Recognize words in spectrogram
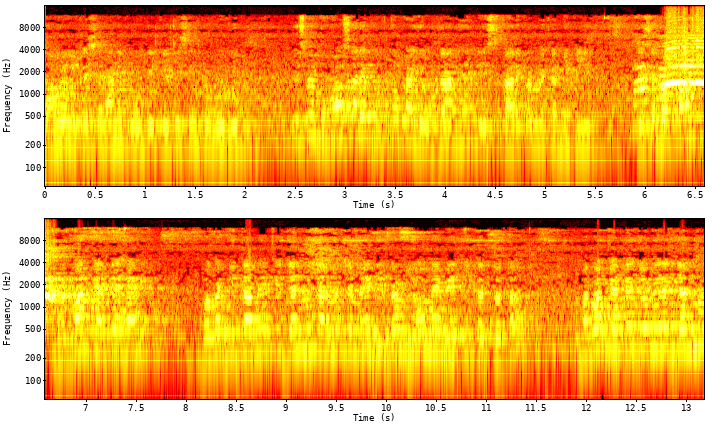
राहुल कृष्णवानी प्रभु जी केटी सिंह प्रभु जी इसमें बहुत सारे भक्तों का योगदान है इस कार्यक्रम में करने के लिए। जैसे भगवान भगवान कहते हैं, भगवत गीता में कि जन्म कर्म च मैं दिव्यम यो में वेती तत्वता तो भगवान कहते हैं, जो मेरे जन्म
